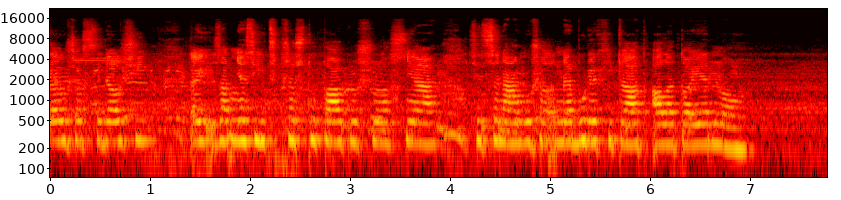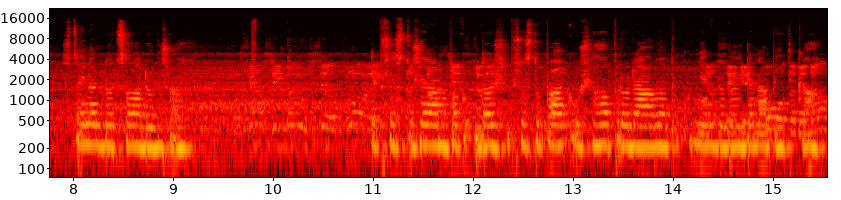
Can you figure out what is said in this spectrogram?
je už asi další, tady za měsíc přestupák už vlastně, sice nám už nebude chytat, ale to je jedno. Stejně docela dobře. I přesto, že nám pak další přestupák už ho prodáme, pokud někdo dojde nabídka.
